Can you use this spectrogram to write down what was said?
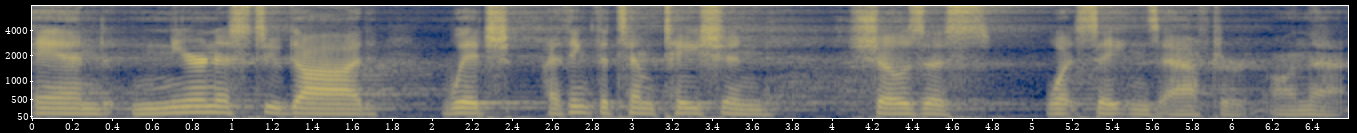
and nearness to God, which I think the temptation shows us what Satan's after on that.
